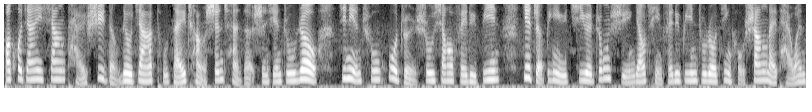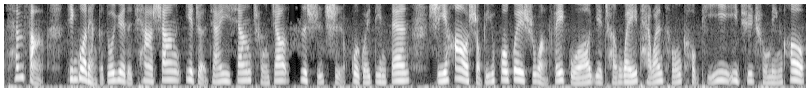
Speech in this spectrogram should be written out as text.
包括嘉义乡、台式等六家屠宰场生产的生鲜猪肉，今年初获。获准输销菲律宾业者，并于七月中旬邀请菲律宾猪肉进口商来台湾参访。经过两个多月的洽商，业者将一箱成交四十尺货柜订单。十一号首批货柜输往菲国，也成为台湾从口蹄疫疫区除名后。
